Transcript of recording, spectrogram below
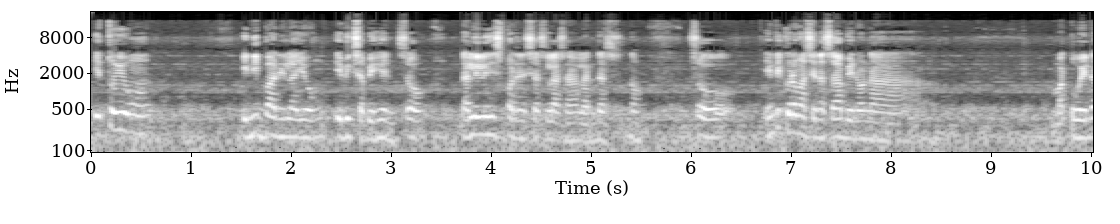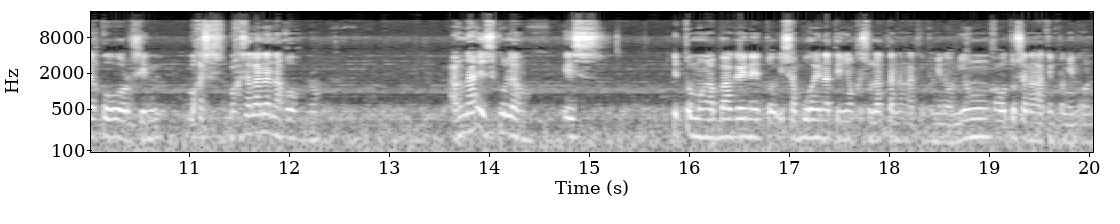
ito yung iniba nila yung ibig sabihin. So, nalilihis pa rin siya sila sa landas, no? So, hindi ko naman sinasabi no na matuwid ako or sin, makas, makasalanan ako, no? Ang nais ko lang is itong mga bagay na ito, isabuhay natin yung kasulatan ng ating Panginoon, yung kautosan ng ating Panginoon.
